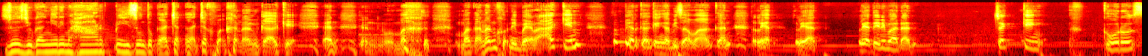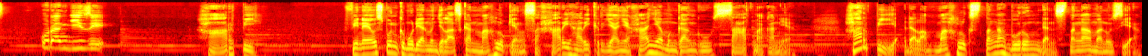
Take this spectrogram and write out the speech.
Zeus juga ngirim harpis untuk ngacak-ngacak makanan kakek. Dan, dan ma makanan kok diberakin biar kakek nggak bisa makan. Lihat, lihat, lihat ini badan. Ceking, kurus, kurang gizi. Harpi. Phineus pun kemudian menjelaskan makhluk yang sehari-hari kerjanya hanya mengganggu saat makannya. Harpi adalah makhluk setengah burung dan setengah manusia.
